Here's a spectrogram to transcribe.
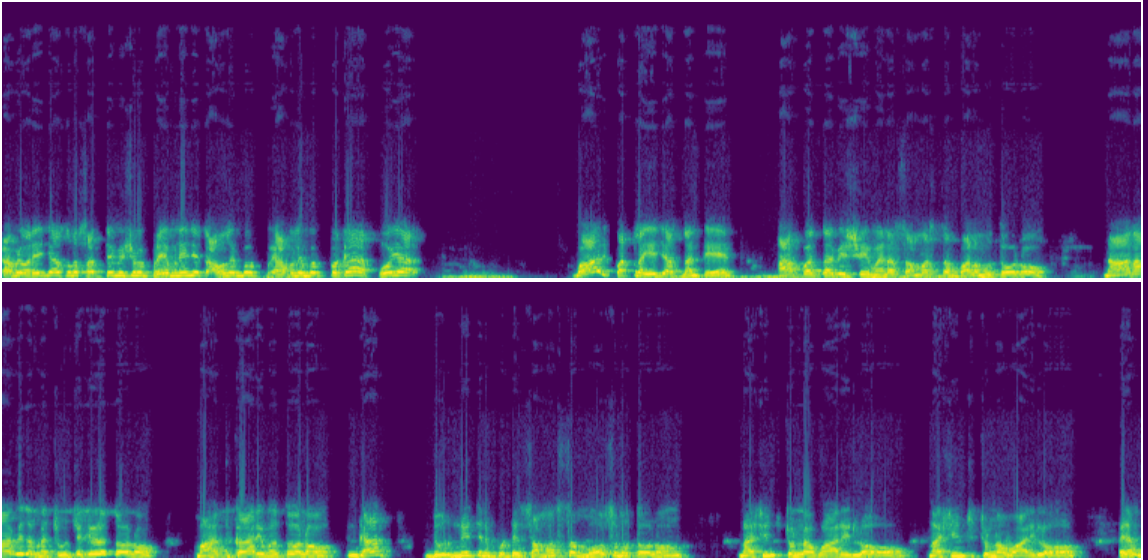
కాబట్టి వారు ఏం చేస్తున్నారు? సత్యం విషయం ప్రేమను ఏం చేస్తారు అవలంబ అవలంబింపక పోయారు. వారి పట్ల ఏం చేస్తుందంటే అబద్ధ విషయమైన సమస్త బలముతోనూ నానా విధమైన సూచక్రియలతోనూ మహత్కార్యముతోనూ ఇంకా దుర్నీతిని పుట్టి సమస్త మోసముతోనూ నశించుతున్న వారిలో నశించుతున్న వారిలో ఏం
